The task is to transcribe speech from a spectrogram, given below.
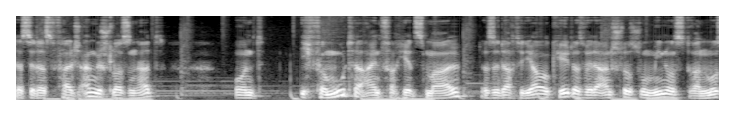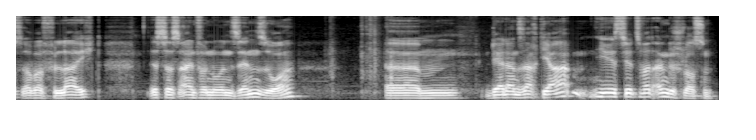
dass er das falsch angeschlossen hat und ich vermute einfach jetzt mal, dass er dachte, ja okay, das wäre der Anschluss, wo Minus dran muss, aber vielleicht ist das einfach nur ein Sensor, ähm, der dann sagt, ja, hier ist jetzt was angeschlossen.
